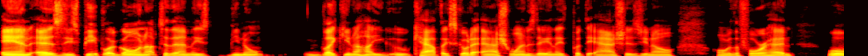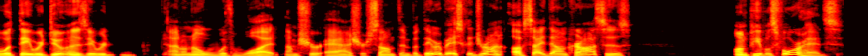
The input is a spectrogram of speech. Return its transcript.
and as these people are going up to them, these you know, like you know how you Catholics go to Ash Wednesday and they put the ashes, you know, over the forehead. Well, what they were doing is they were I don't know with what, I'm sure ash or something, but they were basically drawing upside down crosses on people's foreheads.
